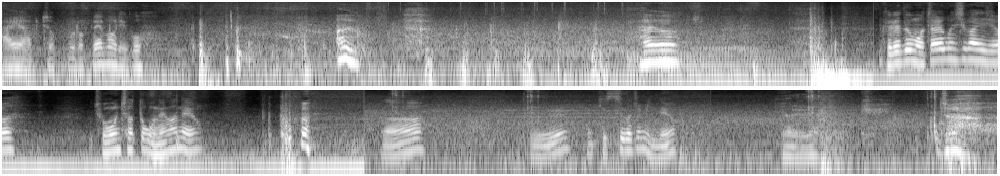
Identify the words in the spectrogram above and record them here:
아예 앞쪽으로 빼버리고. 아유. 아유. 그래도 뭐 짧은 시간이지만 좋은 차 또 운행하네요. 하나 둘, 기스가 좀 있네요. 열네. 개. 자, 이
